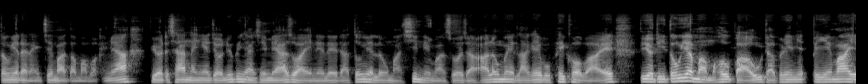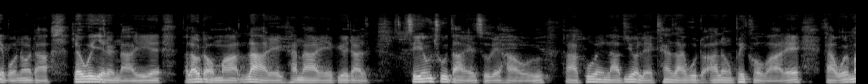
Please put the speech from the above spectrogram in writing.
3ရက်တန်တိုင်းကျင်းပသွားမှာပါခင်ဗျာပြီးတော့တခြားနိုင်ငံကျော်လူပညာရှင်များစွာရင်းနဲ့လည်းဒါ3ရက်လုံးမှာရှိနေမှာဆိုတော့ကြောင့်အားလုံးပဲလာခဲ့ဖို့ဖိတ်ခေါ်ပါတယ်ပြီးတော့ဒီ3ရက်မှာမဟုတ်ပါဘူးဒါဘရင်ဘရင်မရဲ့ပေါ့နော်ဒါလက်ဝဲရတနာရဲ့ဘယ်တော့တောင်မှလှတယ်ခမ်းနာတယ်ပြီးတော့ဒါဈေးရုံချူတာတယ်ဆိုတဲ့ဟာကိုဒါကိုယ်တိုင်လာပြီးတော့လည်းခန်းစားဖို့တော့အားလုံးဖိတ်ခေါ်ပါတယ်ဒါဝယ်မ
